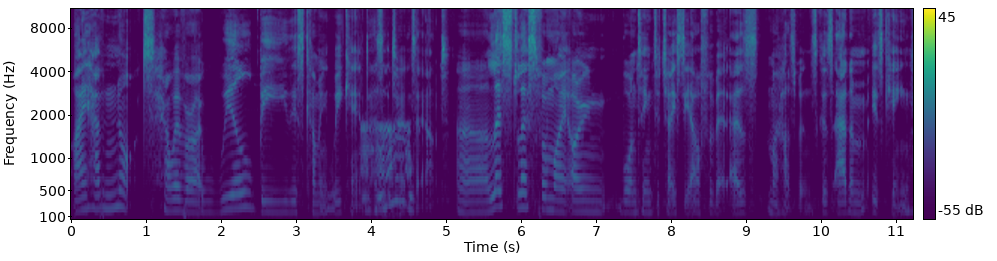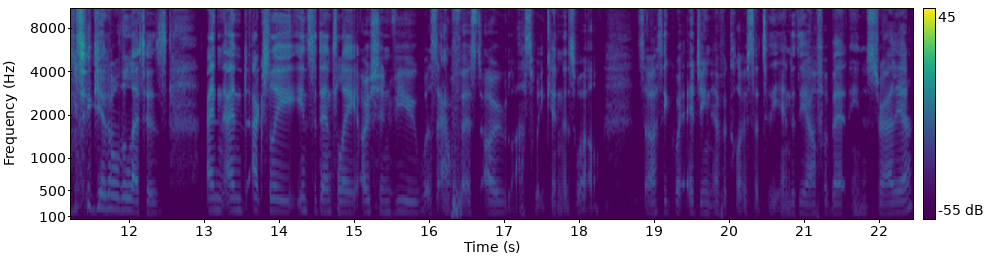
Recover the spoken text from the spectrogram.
I have not. However, I will be this coming weekend, as it turns out. Uh, less, less for my own wanting to chase the alphabet as my husband's, because Adam is keen to get all the letters. And and actually, incidentally, Ocean View was our first O last weekend as well. So I think we're edging ever closer to the end of the alphabet in Australia.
